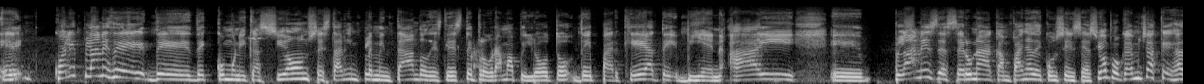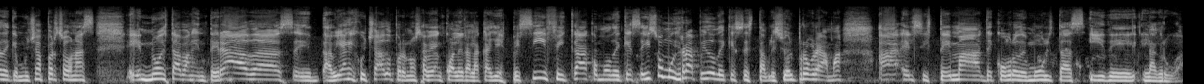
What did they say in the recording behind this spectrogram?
Eh, ¿Cuáles planes de, comunicación se están implementando desde este programa piloto de Parquéate Bien? ¿Hay eh, planes de hacer una campaña de concienciación? Porque hay muchas quejas de que muchas personas eh, no estaban enteradas, habían escuchado pero no sabían cuál era la calle específica, como de que se hizo muy rápido de que se estableció el programa a el sistema de cobro de multas y de la grúa.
